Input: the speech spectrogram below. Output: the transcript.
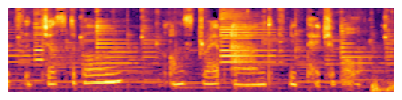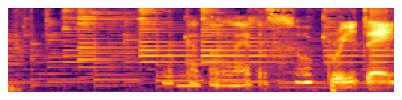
It's adjustable long strap and detachable. Look at the leather so pretty.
